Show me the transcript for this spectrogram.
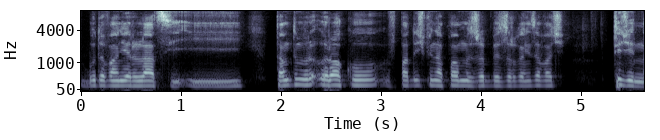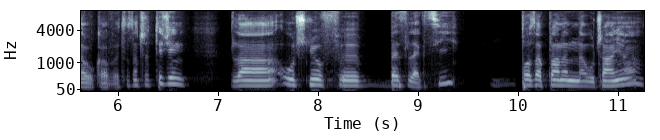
budowanie relacji i w tamtym roku wpadliśmy na pomysł, żeby zorganizować tydzień naukowy. To znaczy tydzień dla uczniów y, bez lekcji, poza planem nauczania,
